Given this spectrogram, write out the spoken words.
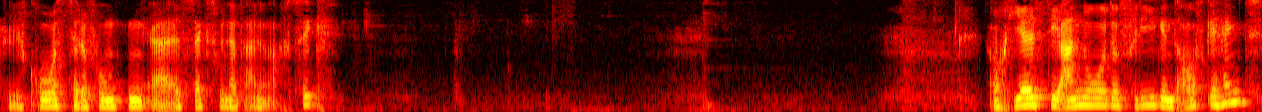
Natürlich groß, Telefunken RS681. Auch hier ist die Anode fliegend aufgehängt.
